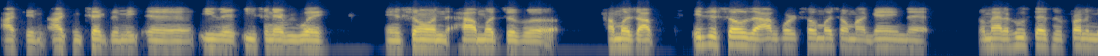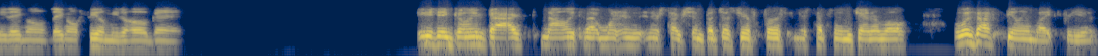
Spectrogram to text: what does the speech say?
I can I can check them uh, either each and every way, and showing how much of a how much I it just shows that I've worked so much on my game that no matter who steps in front of me, they gonna they gonna feel me the whole game. AJ, going back not only to that one handed interception, but just your first interception in general, what was that feeling like for you?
